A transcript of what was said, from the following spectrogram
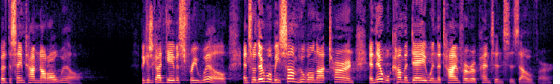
but at the same time, not all will because God gave us free will. And so there will be some who will not turn, and there will come a day when the time for repentance is over.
